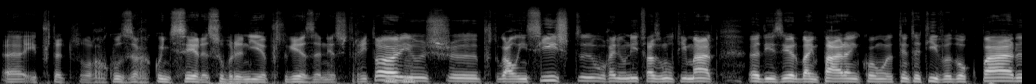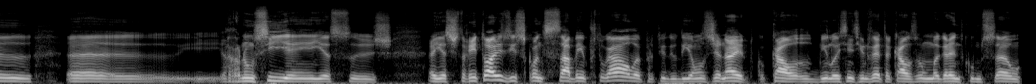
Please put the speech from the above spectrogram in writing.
ah, e, portanto, recusa reconhecer a soberania portuguesa nesses territórios. Eh, Portugal insiste, o Reino Unido faz um ultimato a dizer: bem, parem com a tentativa de ocupar, eh, eh, renunciem a esses, a esses territórios. Isso, quando se sabe em Portugal, a partir do dia 11 de janeiro de 1890, causa uma grande comoção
